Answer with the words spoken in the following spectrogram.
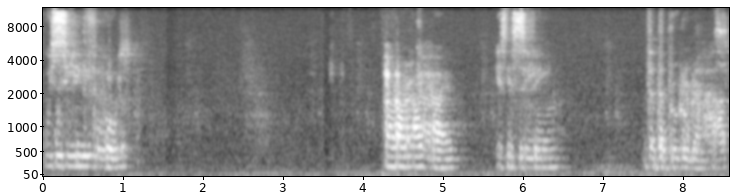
we see the photos. Our archive is the same that the program has.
